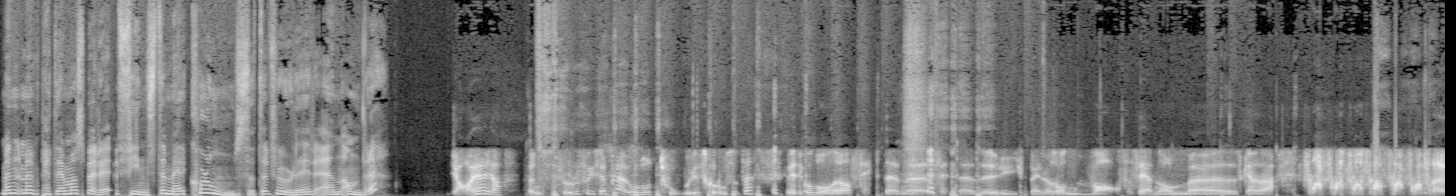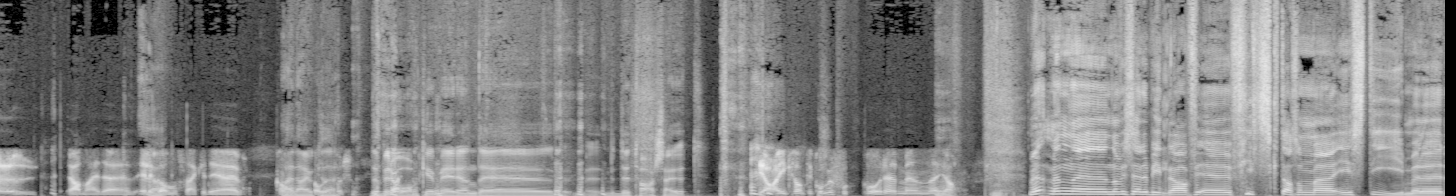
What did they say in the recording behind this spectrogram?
Men, men Petter, jeg må spørre, fins det mer klumsete fugler enn andre? Ja, ja, ja. Hønsefugl eksempel er jo notorisk klumsete. Jeg vet ikke om noen av dere har sett en, eh, sett en rype eller noe sånn vase seg gjennom uh, skauen. der. fla, fla, fla, fla, flaff, flaff, flaff. Ja, nei, det, elegans er ikke det jeg kan Nei, det er jo ikke det. Det bråker mer enn det det tar seg ut. Ja, ikke sant. De kommer fort av gårde, men eh, ja. Men, men eh, når vi ser bilder av eh, fisk da, som eh, i stimer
